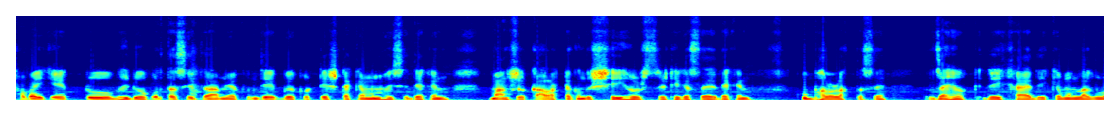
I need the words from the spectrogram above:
সবাইকে একটু ভিডিও করতেছি, তো আমি এখন দেখব একটু টেস্টটা কেমন হয়েছে, দেখেন। মাংসের কালারটা কিন্তু সেই হচ্ছে, ঠিক আছে? দেখেন, খুব ভালো লাগতেছে। যাই হোক, দেখি, খায় দিই কেমন লাগল।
